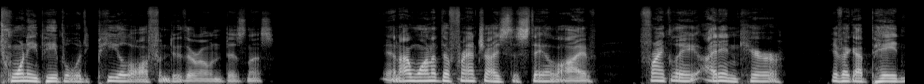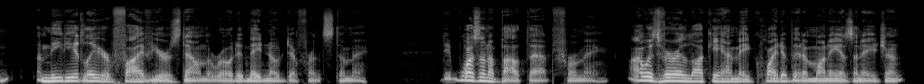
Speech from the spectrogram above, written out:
20 people would peel off and do their own business. And I wanted the franchise to stay alive. Frankly, I didn't care if I got paid immediately or five years down the road. It made no difference to me. It wasn't about that for me. I was very lucky. I made quite a bit of money as an agent.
